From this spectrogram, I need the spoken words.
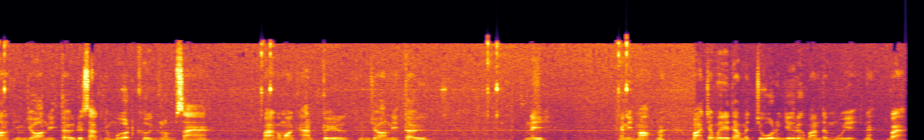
ប្រហែលខ្ញុំយកនេះទៅដោយសារខ្ញុំមើលអត់ឃើញខ្លឹមសារបាទកុំឲ្យខាតពេលខ្ញុំយកនេះទៅនេះអានេះមកណាបាទអញ្ចឹងមានន័យថាមួយជួរហ្នឹងយើងរើសបានតែមួយឯណាបាទ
